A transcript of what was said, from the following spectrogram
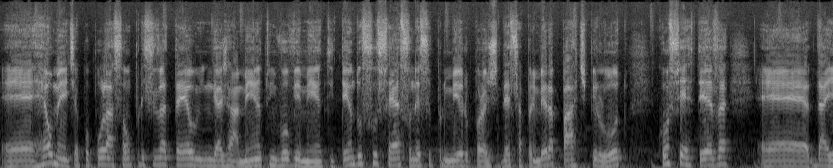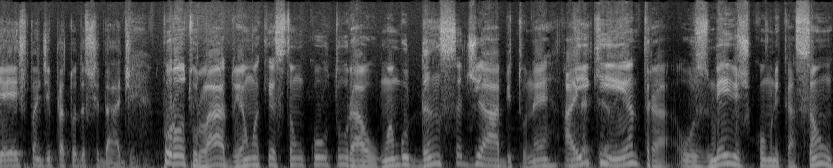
é, realmente a população precisa ter o engajamento, o envolvimento e tendo sucesso nesse primeiro projeto, nessa primeira parte piloto, com certeza é, daí é expandir para toda a cidade. Por outro lado, é uma questão questão cultural, uma mudança de hábito, né? Aí que entra os meios de comunicação,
